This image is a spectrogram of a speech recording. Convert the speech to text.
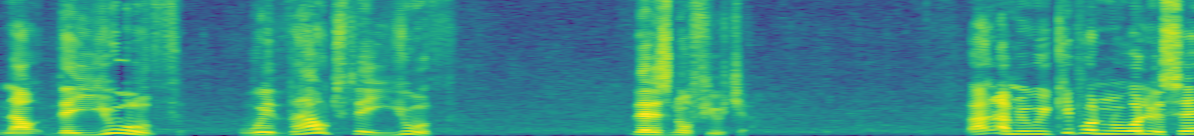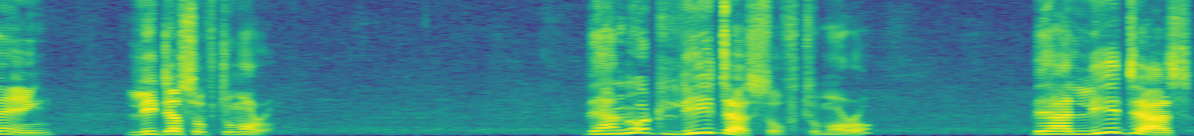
Now, the youth, without the youth, there is no future. I mean, we keep on always saying leaders of tomorrow. They are not leaders of tomorrow. They are leaders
